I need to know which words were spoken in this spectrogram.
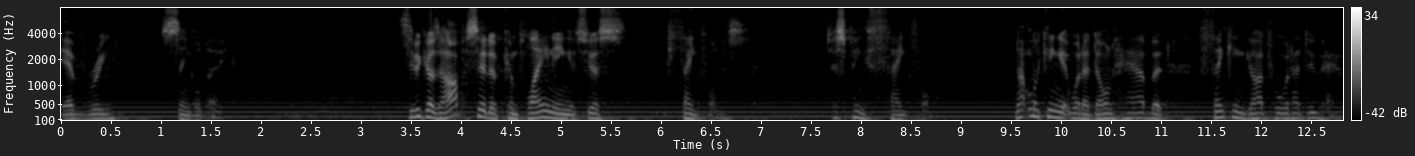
every single day. See, because the opposite of complaining is just thankfulness. Just being thankful. Not looking at what I don't have, but thanking God for what I do have.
